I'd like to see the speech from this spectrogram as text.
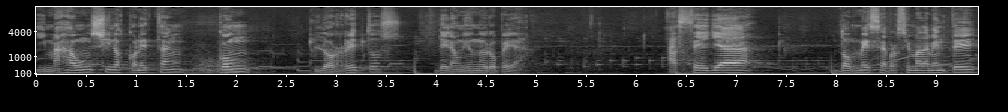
y más aún si nos conectan con los retos de la Unión Europea. Hace ya dos meses aproximadamente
